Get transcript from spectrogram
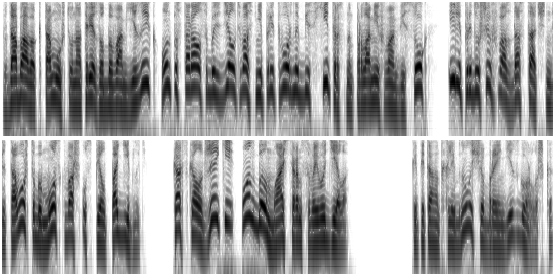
вдобавок к тому, что он отрезал бы вам язык, он постарался бы сделать вас непритворно бесхитростным, проломив вам висок или придушив вас достаточно для того, чтобы мозг ваш успел погибнуть. Как сказал Джеки, он был мастером своего дела. Капитан отхлебнул еще бренди из горлышка.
